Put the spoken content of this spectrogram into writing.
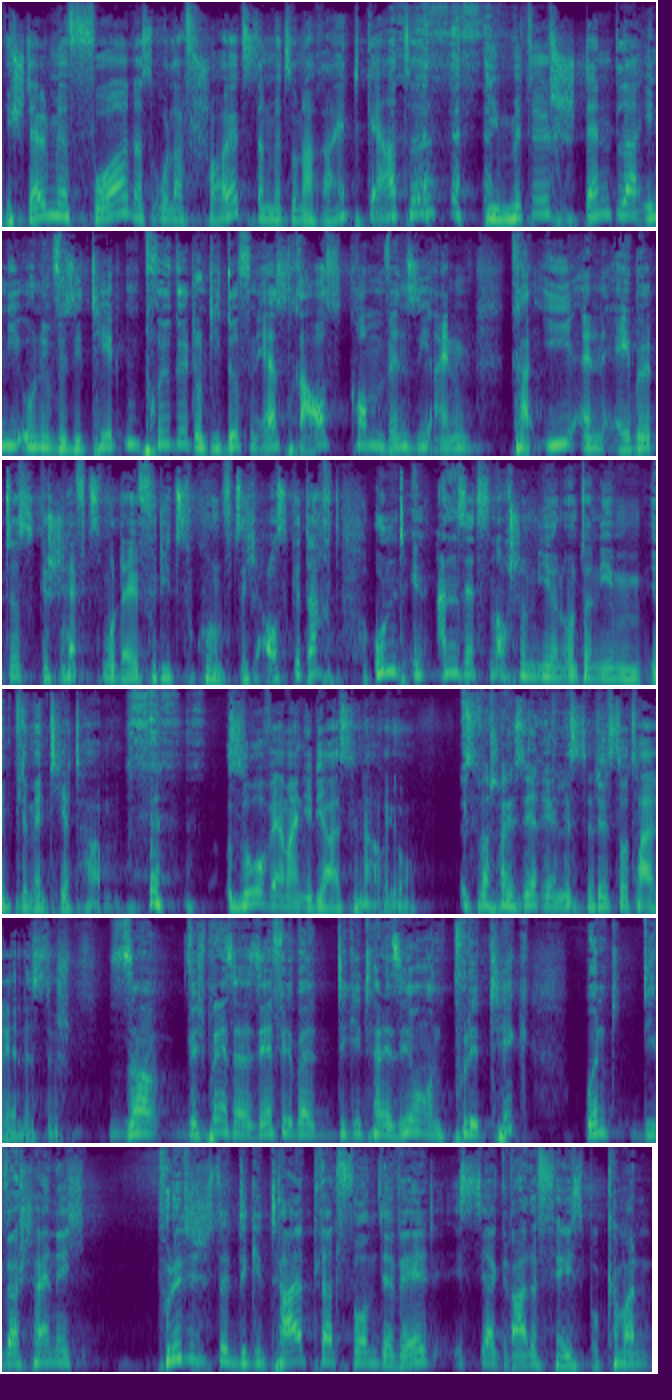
Ich stelle mir vor, dass Olaf Scholz dann mit so einer Reitgerte die Mittelständler in die Universitäten prügelt und die dürfen erst rauskommen, wenn sie ein KI-enabledes Geschäftsmodell für die Zukunft sich ausgedacht und in Ansätzen auch schon in ihren Unternehmen implementiert haben. So wäre mein Idealszenario. Ist wahrscheinlich sehr realistisch. Ist total realistisch. So, wir sprechen jetzt ja sehr viel über Digitalisierung und Politik und die wahrscheinlich politischste Digitalplattform der Welt ist ja gerade Facebook, kann man,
